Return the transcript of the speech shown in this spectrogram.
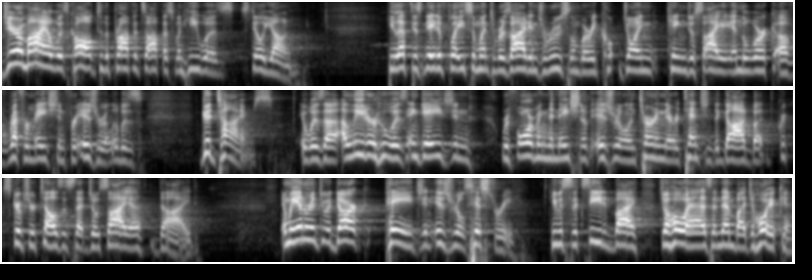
Jeremiah was called to the prophet's office when he was still young. He left his native place and went to reside in Jerusalem, where he co- joined King Josiah in the work of reformation for Israel. It was good times. It was a, a leader who was engaged in reforming the nation of Israel and turning their attention to God, but scripture tells us that Josiah died. And we enter into a dark page in Israel's history. He was succeeded by Jehoaz and then by Jehoiakim.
